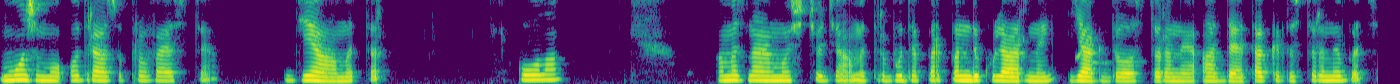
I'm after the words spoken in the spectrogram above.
Можемо одразу провести діаметр кола. А ми знаємо, що діаметр буде перпендикулярний як до сторони АД, так і до сторони БЦ.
